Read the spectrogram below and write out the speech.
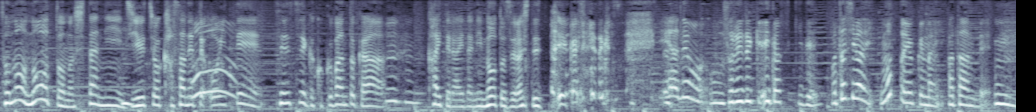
そのノートの下に自由帳を重ねて置いて、先生が黒板とか書いてる間にノートずらして絵描いたりとかして。いやでももうそれだけ絵が好きで私はもっと良くないパターンでうん。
